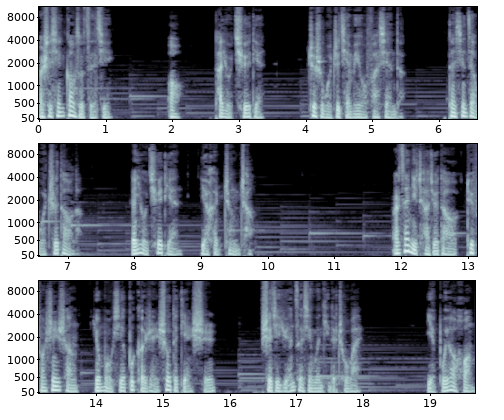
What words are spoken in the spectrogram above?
而是先告诉自己：“哦，他有缺点，这是我之前没有发现的，但现在我知道了，人有缺点也很正常。”而在你察觉到对方身上有某些不可忍受的点时，涉及原则性问题的除外，也不要慌。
